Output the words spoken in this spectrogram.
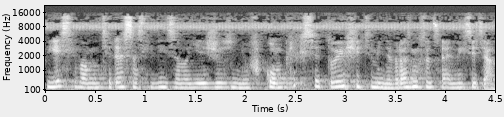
Но если вам интересно следить за моей жизнью в комплексе, то ищите меня в разных социальных сетях.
